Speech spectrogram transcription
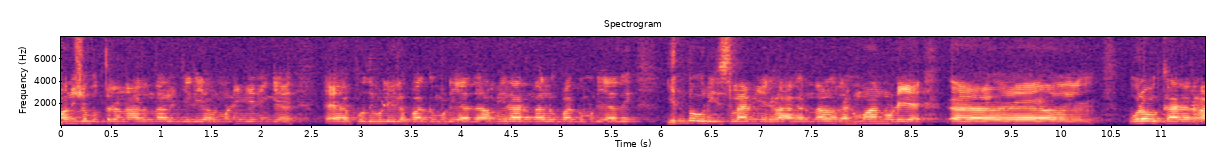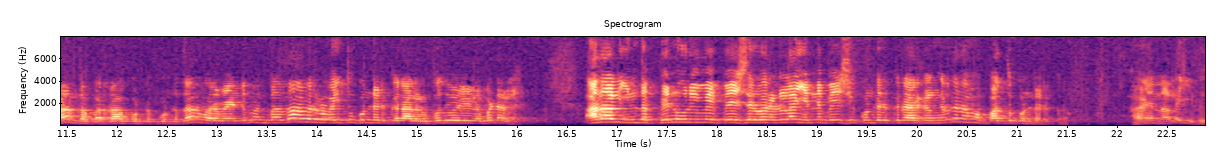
மனுஷபுத்திரனாக இருந்தாலும் சரி அவர் மனைவியை நீங்கள் பொது வெளியில் பார்க்க முடியாது அமீராக இருந்தாலும் பார்க்க முடியாது. எந்த ஒரு இஸ்லாமியர்களாக இருந்தாலும் ரஹ்மானுடைய உறவுக்காரர்களாக அந்த பர்தா போட்டு கொண்டு தான் வர வேண்டும் என்பதுதான் அவர்கள் வைத்து கொண்டிருக்கிறார்கள் பொது வெளியில் விடலை. ஆனால் இந்த பெண் உரிமை பேசுகிறவர்கள்லாம் என்ன பேசி கொண்டிருக்கிறார்கள்ங்கிறத நம்ம பார்த்து கொண்டு இருக்கிறோம் அதனால் இது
